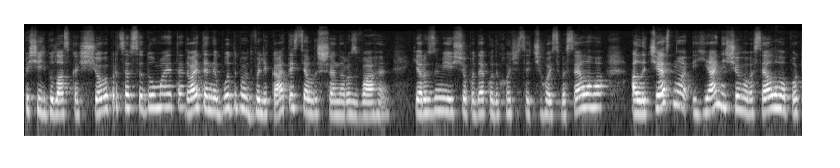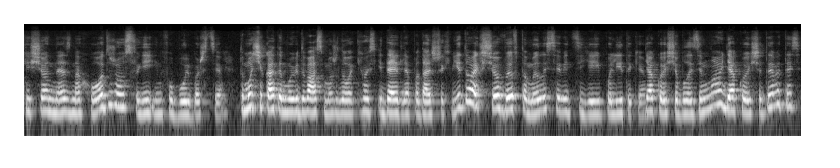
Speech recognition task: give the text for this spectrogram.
Пишіть, будь ласка, що ви про це все думаєте. Давайте не будемо відволікатися лише на розваги. Я розумію, що подекуди хочеться чогось веселого, але чесно, я нічого веселого поки що не знаходжу у своїй інфобульбашці. Тому чекатиму від вас, можливо, якихось ідей для подальших відео, якщо ви втомилися від цієї політики. Дякую, що були зі мною. Дякую, що дивитесь.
